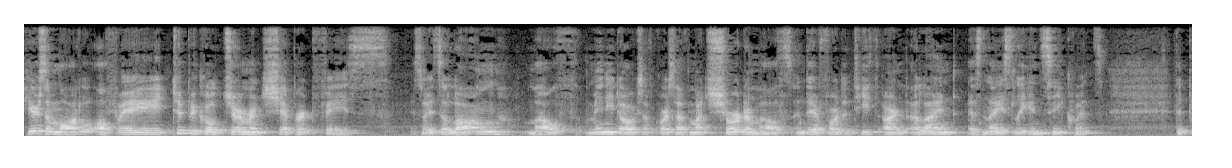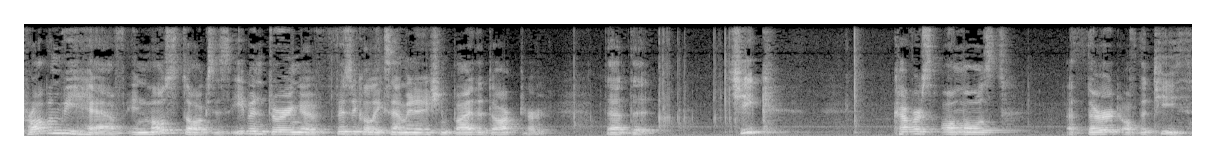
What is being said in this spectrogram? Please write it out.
Here's a model of a typical German Shepherd face. So it's a long mouth. Many dogs of course have much shorter mouths and therefore the teeth aren't aligned as nicely in sequence. The problem we have in most dogs is even during a physical examination by the doctor that the cheek covers almost a third of the teeth.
